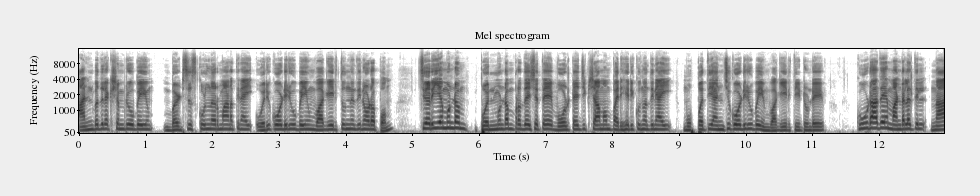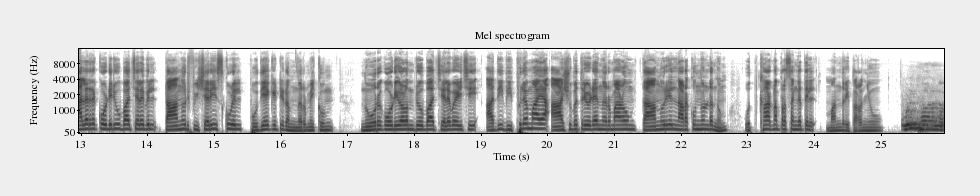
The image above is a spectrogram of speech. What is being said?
അൻപത് ലക്ഷം രൂപയും ബഡ്സ് സ്കൂൾ നിർമ്മാണത്തിനായി ഒരു കോടി രൂപയും വകയിരുത്തുന്നതിനോടൊപ്പം ചെറിയമുണ്ടം പൊന്മുണ്ടം പ്രദേശത്തെ വോൾട്ടേജ് ക്ഷാമം പരിഹരിക്കുന്നതിനായി മുപ്പത്തിയഞ്ച് കോടി രൂപയും വകയിരുത്തിയിട്ടുണ്ട്. കൂടാതെ മണ്ഡലത്തിൽ നാലര കോടി രൂപ ചെലവിൽ താനൂർ ഫിഷറി സ്കൂളിൽ പുതിയ കെട്ടിടം നിർമ്മിക്കും. നൂറ് കോടിയോളം രൂപ ചെലവഴിച്ച് അതിവിപുലമായ ആശുപത്രിയുടെ നിർമ്മാണവും താനൂരിൽ നടക്കുന്നുണ്ടെന്നും ഉദ്ഘാടന പ്രസംഗത്തിൽ മന്ത്രി പറഞ്ഞു. ഉദ്ഘാടനം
